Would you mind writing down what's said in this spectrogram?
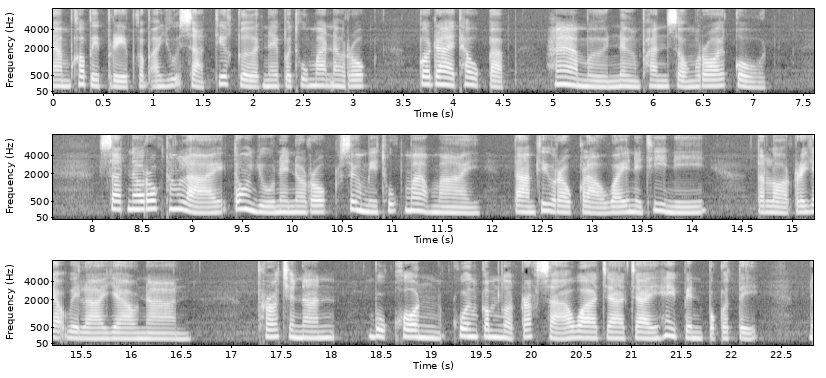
นำเข้าไปเปรียบกับอายุสัตว์ที่เกิดในปทุมานรก ก็ได้เท่ากับ 51,200 โกดสัตว์นรกทั้งหลายต้องอยู่ในนรกซึ่งมีทุกข์มากมาย ตามที่เรากล่าวไว้ในที่นี้ ตลอดระยะเวลายาวนาน เพราะฉะนั้น บุคคลควรกำหนดรักษาวาจาใจให้เป็นปกติ ใน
